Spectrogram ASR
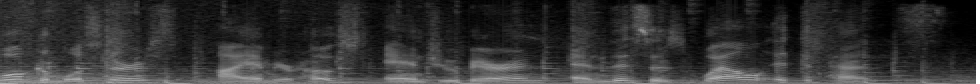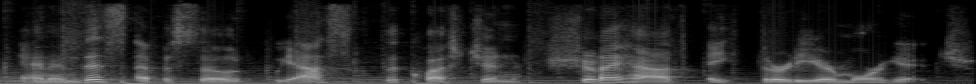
Welcome, listeners. I am your host, Andrew Barron, and this is Well, It Depends. And in this episode, we ask the question Should I have a 30 year mortgage?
